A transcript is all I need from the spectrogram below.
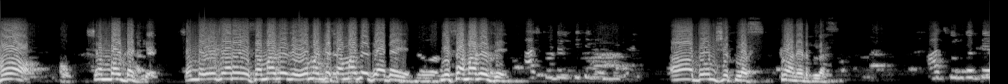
हो. शंभर टक्के. शंभर विचार आहे समाजच. आहे हे म्हणजे समाजच आहे आता हे. हे समाजच. आहे आज टोटल किती नोंदणी झाली अं, दोनशे प्लस टू हंड्रेड प्लस आज कोणकोणते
